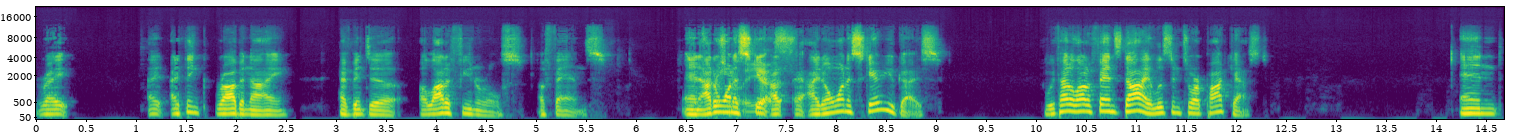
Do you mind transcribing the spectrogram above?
Right? I i think rob and i have been to a lot of funerals of fans. And i don't want to scare Unfortunately, I, I don't want to scare you guys. We've had a lot of fans die listening to our podcast. And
